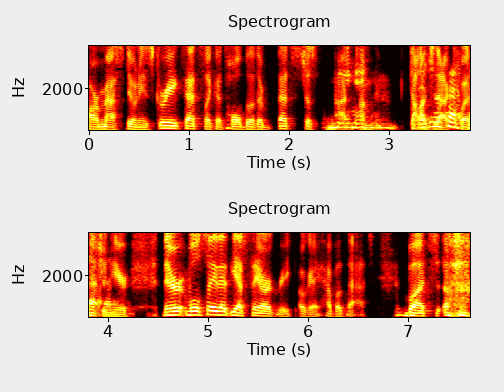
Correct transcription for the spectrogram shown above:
our Macedonians Greeks. That's like a whole other. That's just I, am going to dodge that question that here. There, we'll say that yes, they are Greek. Okay, how about that? But uh,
